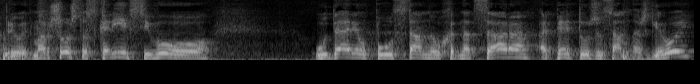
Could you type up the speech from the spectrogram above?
приводит Маршо, что скорее всего ударил по устам на Ухаднацара, опять тот же сам наш герой,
